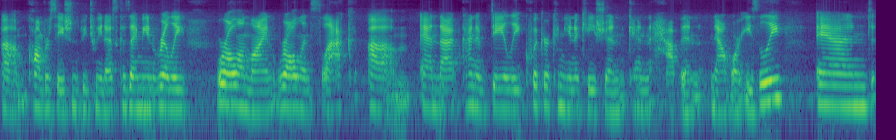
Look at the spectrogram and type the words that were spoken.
um, conversations between us because i mean really we're all online, we're all in Slack, um, and that kind of daily, quicker communication can happen now more easily. And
